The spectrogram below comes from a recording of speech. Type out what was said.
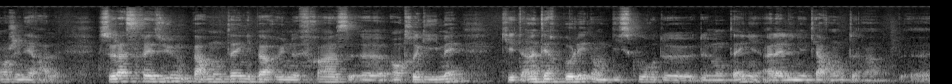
en général. Cela se résume par Montaigne par une phrase euh, entre guillemets qui est interpolée dans le discours de, Montaigne à la ligne 40. Hein, euh,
